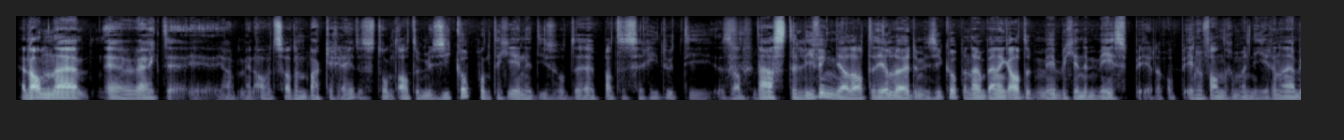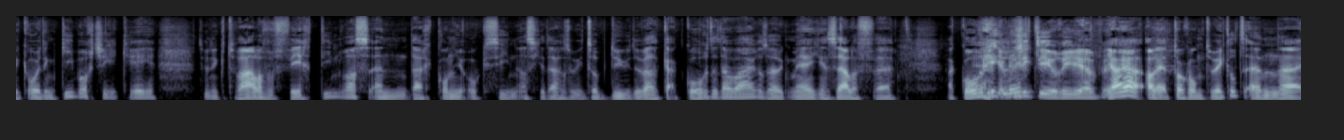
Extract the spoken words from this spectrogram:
En dan uh, uh, werkte, ja, mijn ouders hadden een bakkerij, dus er stond altijd muziek op. Want degene die zo de patisserie doet, die zat naast de living, die had altijd heel luide muziek op. En daar ben ik altijd mee beginnen meespelen, op een of andere manier. En dan heb ik ooit een keyboardje gekregen toen ik twaalf of 14 was. En daar kon je ook zien, als je daar zoiets op duwde, welke akkoorden dat waren. Zo heb ik mij eigen zelf uh, akkoorden Eigen geleerd. muziektheorie heb. Ja, ja allee, toch ontwikkeld. En uh,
